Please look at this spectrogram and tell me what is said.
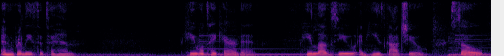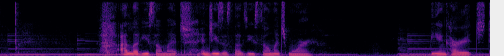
and release it to Him. He will take care of it. He loves you and He's got you. So I love you so much, and Jesus loves you so much more. Be encouraged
